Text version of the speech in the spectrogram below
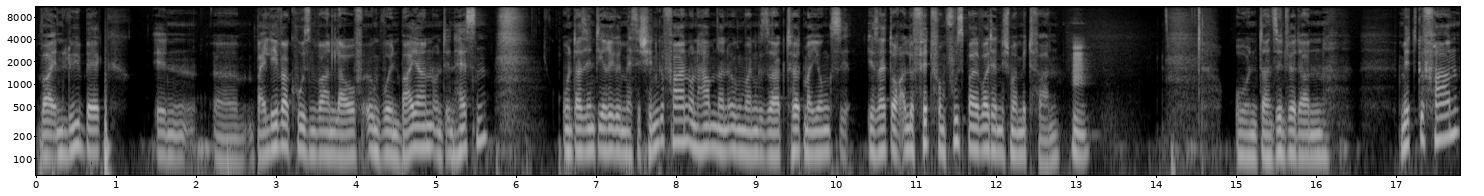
war in Lübeck, in, äh, bei Leverkusen war ein Lauf, irgendwo in Bayern und in Hessen. Und da sind die regelmäßig hingefahren und haben dann irgendwann gesagt, hört mal Jungs, ihr seid doch alle fit vom Fußball, wollt ihr nicht mal mitfahren? Hm. Und dann sind wir dann mitgefahren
